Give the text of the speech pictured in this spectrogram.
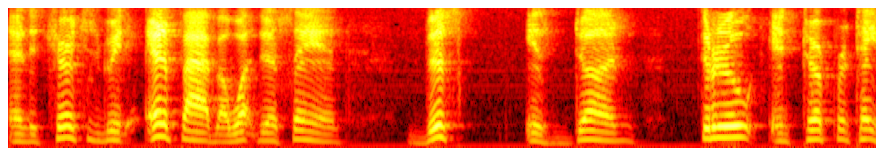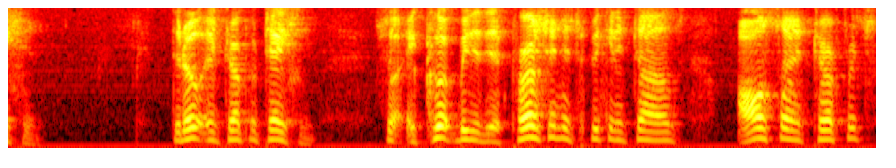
and the church is being edified by what they're saying. This is done through interpretation. Through interpretation. So it could be that the person is speaking in tongues also interprets,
